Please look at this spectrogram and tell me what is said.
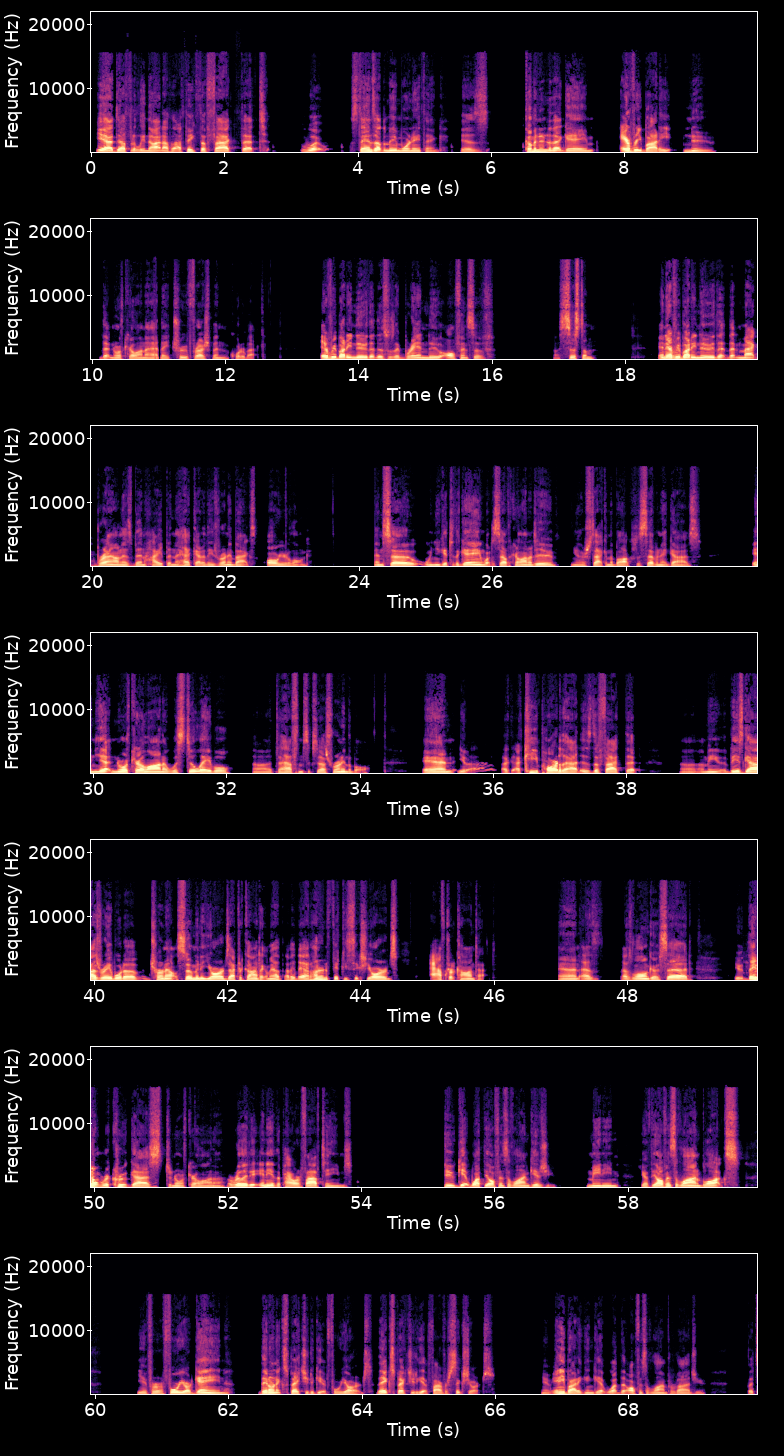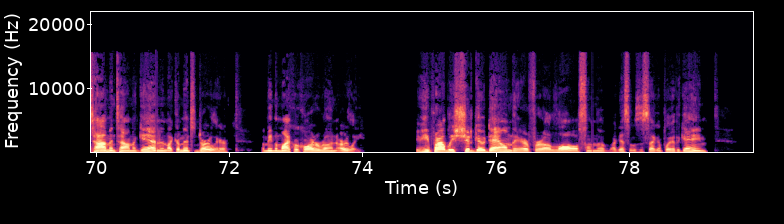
Yeah, definitely not. I, th- I think the fact that what stands out to me more than anything is coming into that game, everybody knew that North Carolina had a true freshman quarterback. Everybody knew that this was a brand new offensive uh, system and everybody knew that that Mack Brown has been hyping the heck out of these running backs all year long. And so when you get to the game, what does South Carolina do? You know, they're stacking the box with seven, eight guys. And yet North Carolina was still able uh, to have some success running the ball. And you know, a, a key part of that is the fact that uh, I mean, these guys were able to turn out so many yards after contact. I mean, I, I think they had 156 yards after contact. And as as Longo said, they don't recruit guys to North Carolina or really to any of the Power Five teams to get what the offensive line gives you. Meaning, you know, if the offensive line blocks you know, for a four yard gain, they don't expect you to get four yards. They expect you to get five or six yards. You know, anybody can get what the offensive line provides you. But time and time again, and like I mentioned earlier, I mean the Michael Carter run early. He probably should go down there for a loss on the I guess it was the second play of the game.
